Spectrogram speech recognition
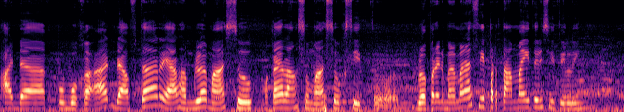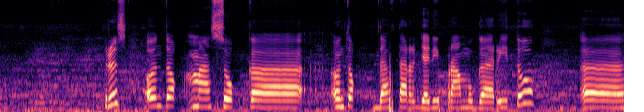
ada pembukaan daftar ya alhamdulillah masuk, makanya langsung masuk situ. Belum pernah di mana-mana sih, pertama itu di Citylink. Terus untuk masuk ke untuk daftar jadi pramugari itu eh,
